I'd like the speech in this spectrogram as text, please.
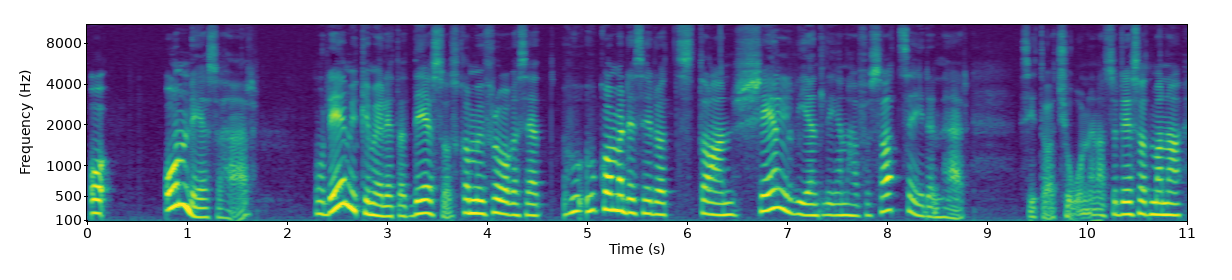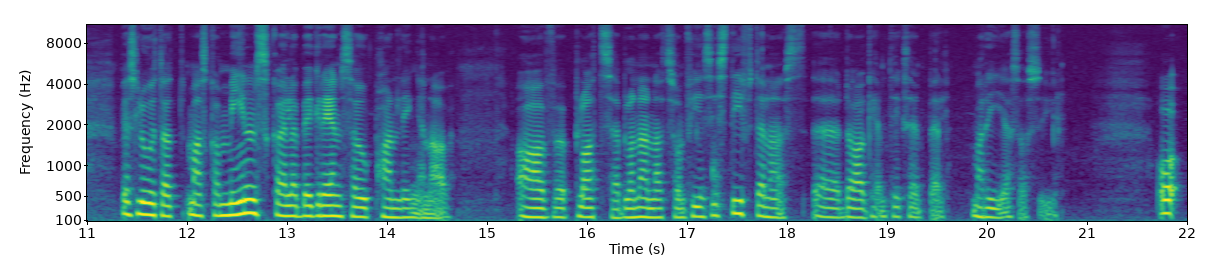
Och om det är så här, och det är mycket möjligt att det är så, ska man ju fråga sig att hur, hur kommer det sig då att stan själv egentligen har försatt sig i den här situationen? Alltså det är så att man har beslutat att man ska minska eller begränsa upphandlingen av av platser, bland annat som finns i stiftelsernas eh, daghem, till exempel Marias asyl. Och,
